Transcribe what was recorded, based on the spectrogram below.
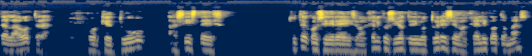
La otra, porque tú asistes, tú te consideras evangélico, si yo te digo, ¿tú eres evangélico, Tomás?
